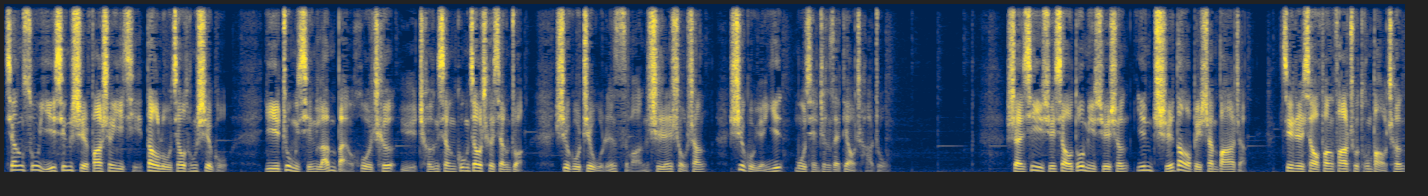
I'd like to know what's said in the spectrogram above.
江苏宜兴市发生一起道路交通事故，以重型拦板货车与城乡公交车相撞，事故致五人死亡，十人受伤。事故原因目前正在调查中。陕西一学校多名学生因迟到被扇巴掌，近日校方发出通报称，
